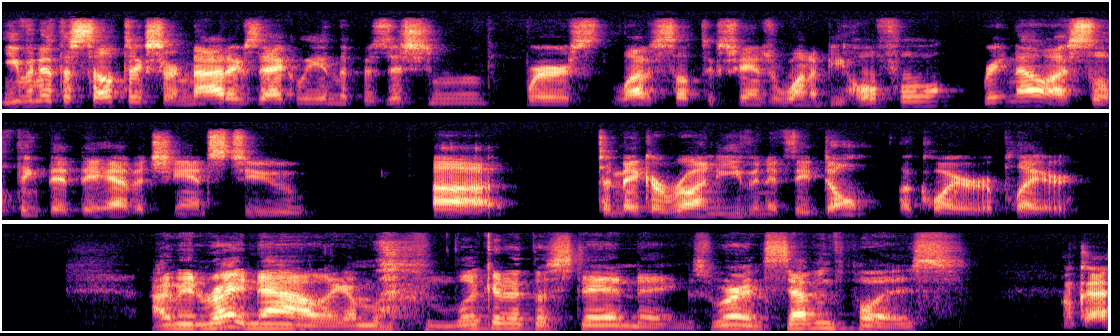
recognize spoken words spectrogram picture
even if the Celtics are not exactly in the position where a lot of Celtics fans would want to be hopeful right now, I still think that they have a chance to uh, to make a run, even if they don't acquire a player. I mean, right now, like I'm looking at the standings. We're in seventh place. Okay.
